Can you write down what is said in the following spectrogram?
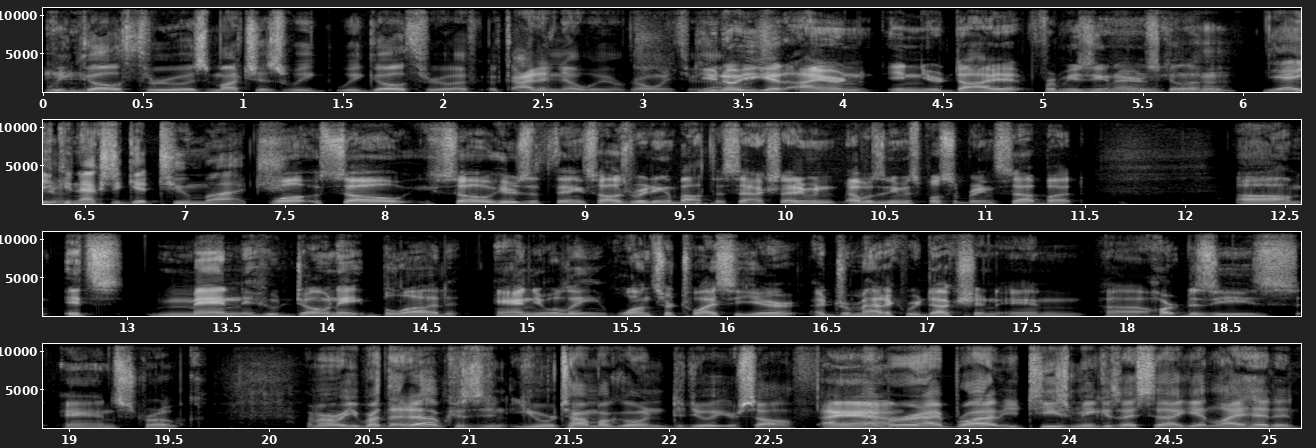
we go through as much as we we go through. I, I didn't know we were going through. You that know, much. you get iron in your diet from using an iron skillet. yeah, you can actually get too much. Well, so so here's the thing. So I was reading about this actually. I didn't even I wasn't even supposed to bring this up, but um, it's men who donate blood annually, once or twice a year, a dramatic reduction in uh, heart disease and stroke. I remember you brought that up because you were talking about going to do it yourself. I remember, and I brought up. You teased me because I said I get lightheaded.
